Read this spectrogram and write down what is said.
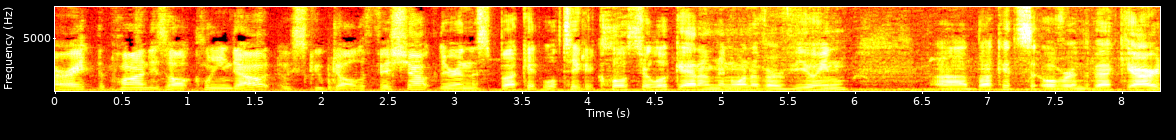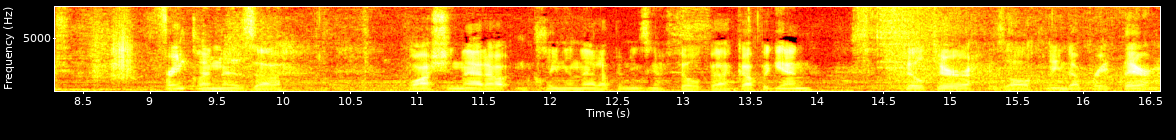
All right, the pond is all cleaned out. We scooped all the fish out. They're in this bucket. We'll take a closer look at them in one of our viewing uh, buckets over in the backyard. Franklin is uh, washing that out and cleaning that up and he's gonna fill it back up again. Filter is all cleaned up right there.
